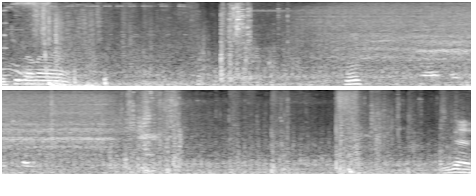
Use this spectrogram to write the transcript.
Gucci mama. I'm gonna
